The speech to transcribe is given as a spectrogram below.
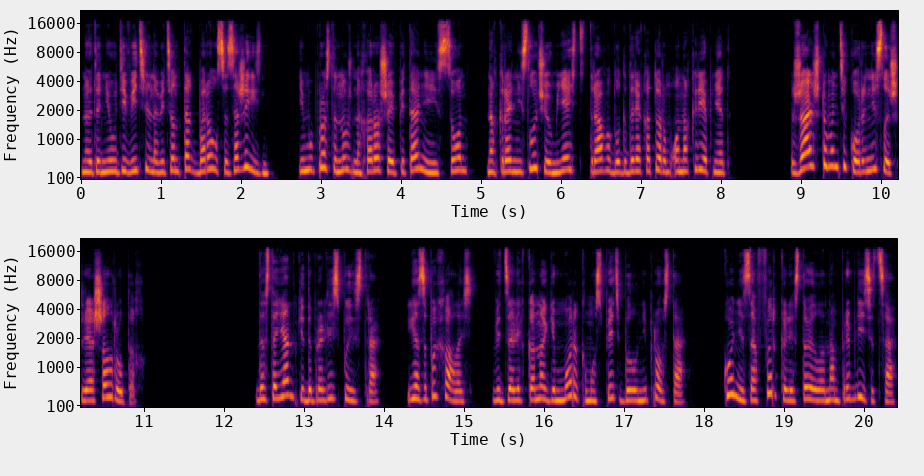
но это неудивительно, ведь он так боролся за жизнь. Ему просто нужно хорошее питание и сон. На крайний случай у меня есть травы, благодаря которым он окрепнет. Жаль, что мантикоры не слышали о шалрутах. До стоянки добрались быстро. Я запыхалась, ведь за легконогим мороком успеть было непросто. Кони зафыркали, стоило нам приблизиться.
